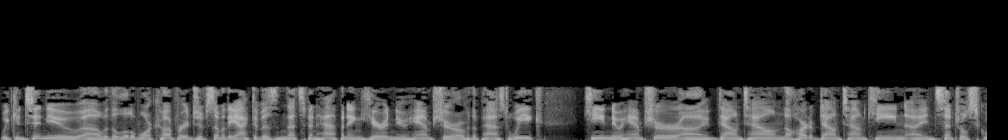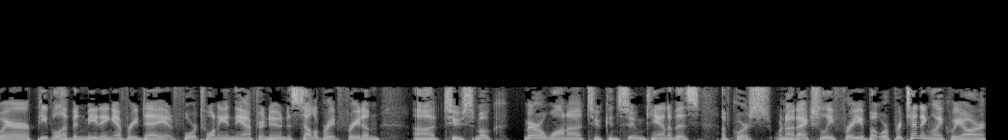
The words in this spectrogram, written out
We continue uh, with a little more coverage of some of the activism that's been happening here in New Hampshire over the past week. Keene, New Hampshire, uh, downtown, the heart of downtown Keene, uh, in Central Square. People have been meeting every day at 4:20 in the afternoon to celebrate freedom, uh, to smoke marijuana, to consume cannabis. Of course, we're not actually free, but we're pretending like we are,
